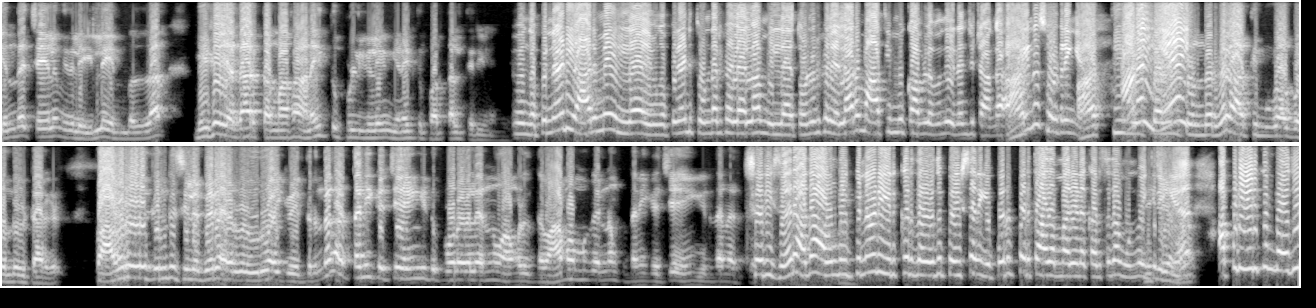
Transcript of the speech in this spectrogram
எந்த செயலும் இதுல இல்லை என்பதுதான் மிக யதார்த்தமாக அனைத்து புள்ளிகளையும் இணைத்து பார்த்தால் தெரியும். இவங்க பின்னாடி யாருமே இல்ல. இவங்க பின்னாடி தொண்டர்கள் எல்லாம் இல்ல. தொண்டர்கள் எல்லாரும் அதிமுகவுல வந்து இணைஞ்சிட்டாங்க. அப்படின்னு சொல்றீங்க. தொண்டர்கள் அதிமுகவுக்கு வந்து விட்டார்கள் இப்ப அவர்களுக்கு இருந்து சில பேர் அவர்கள் உருவாக்கி வைத்திருந்தால் தனி கட்சியை இயங்கிட்டு போறதுல இன்னும் அவங்களுக்கு. அமமுக இன்னும் தனி கட்சியை இயங்கிட்டு தானே சரி சார் அதான் அவங்களுக்கு பின்னாடி இருக்கிறத வந்து பெருசா நீங்க பொருட்படுத்தாத மாதிரியான கருத்து தான் முன்வைக்கிறீங்க. அப்படி இருக்கும்போது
